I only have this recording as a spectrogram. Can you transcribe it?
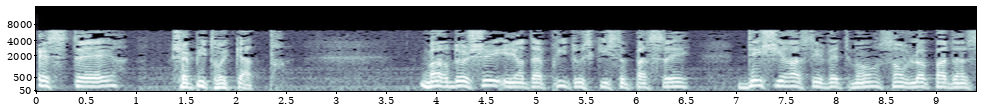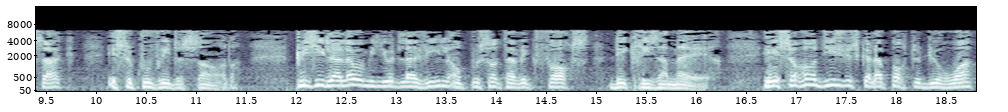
Esther, chapitre 4 Mardoché ayant appris tout ce qui se passait, déchira ses vêtements, s'enveloppa d'un sac et se couvrit de cendres. Puis il alla au milieu de la ville en poussant avec force des cris amers, et se rendit jusqu'à la porte du roi,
